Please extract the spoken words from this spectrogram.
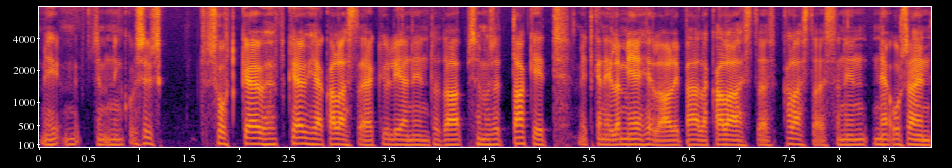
mi, niin kuin siis suht köy, köyhiä kalastajakyliä, niin tota, semmoiset takit, mitkä niillä miehillä oli päällä kalastaessa, niin ne usein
